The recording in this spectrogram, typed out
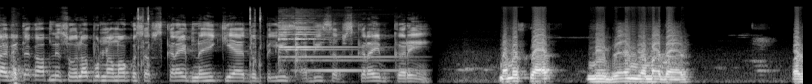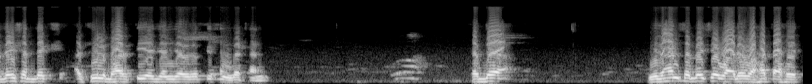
अभी तक आपने सोलापुर नामा को सब्सक्राइब नहीं किया है तो प्लीज अभी सब्सक्राइब करें। नमस्कार मैं इब्राहिम जमादार प्रदेश अध्यक्ष अखिल भारतीय जनजागृती संघटन सध्या विधानसभेचे वारे वाहत आहेत.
